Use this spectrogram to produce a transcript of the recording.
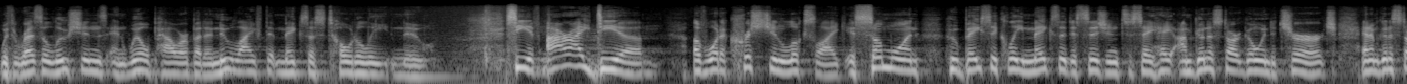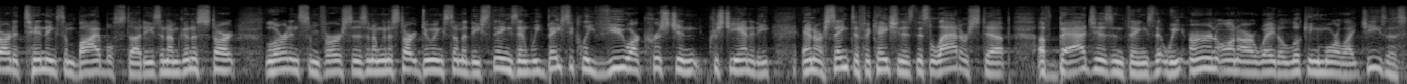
with resolutions and willpower, but a new life that makes us totally new. See, if our idea of what a Christian looks like is someone who basically makes a decision to say, hey, I'm going to start going to church and I'm going to start attending some Bible studies and I'm going to start learning some verses and I'm going to start doing some of these things. And we basically view our Christian Christianity and our sanctification as this ladder step of badges and things that we earn on our way to looking more like Jesus.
